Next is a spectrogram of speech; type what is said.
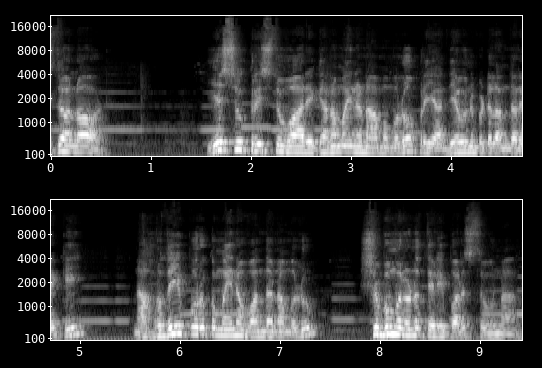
ద లార్డ్ యేసుక్రీస్తు వారి ఘనమైన నామములో ప్రియ దేవుని బిడ్డలందరికీ నా హృదయపూర్వకమైన వందనములు శుభములను తెలియపరుస్తూ ఉన్నాను.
